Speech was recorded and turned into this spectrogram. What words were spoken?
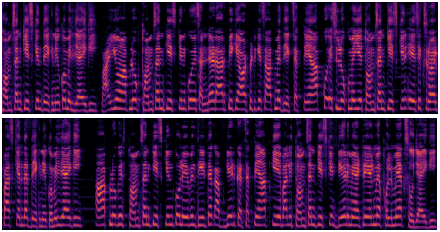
थॉमसन की स्किन देखने को मिल जाएगी। भाइयों, आप लोग थॉमसन की स्किन को इस हंड्रेड आरपी के आउटफिट के साथ में देख सकते हैं। आपको इस लुक में ये थॉमसन की skin A six royal pass के अंदर देखने को मिल जाएगी। आप लोग इस थॉमसन की स्किन को लेवल थ्री तक अपग्रेड कर सकते हैं। आपकी ये वाली थॉमसन की स्किन डेढ़ मेटेरियल में फुल मैक्स हो जाएगी।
